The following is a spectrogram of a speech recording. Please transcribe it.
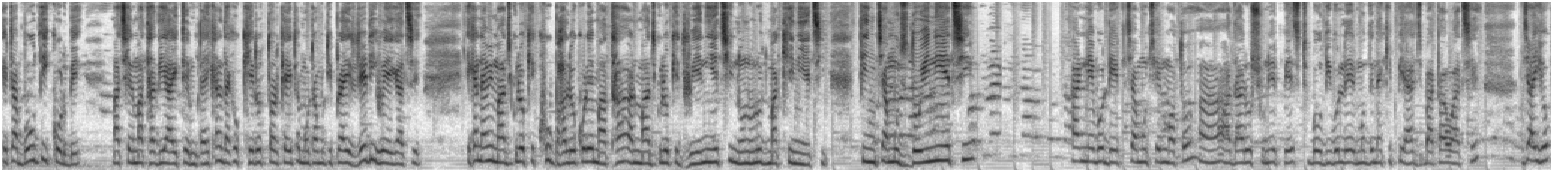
এটা বৌদি করবে মাছের মাথা দিয়ে আইটেমটা এখানে দেখো খেরোর তরকারিটা মোটামুটি প্রায় রেডি হয়ে গেছে। এখানে আমি মাছগুলোকে খুব ভালো করে মাথা আর মাছগুলোকে ধুয়ে নিয়েছি, নুন, হলুদ মাখিয়ে নিয়েছি। তিন চামচ দই নিয়েছি। আর নেব দেড় চামচের মতো আদা, রসুনের পেস্ট। বৌদি বললে এর মধ্যে নাকি পেঁয়াজ বাটাও আছে। যাই হোক,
